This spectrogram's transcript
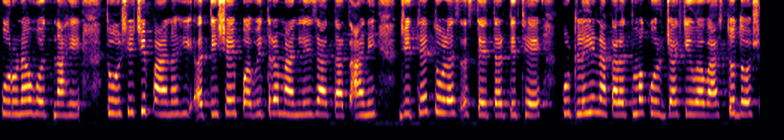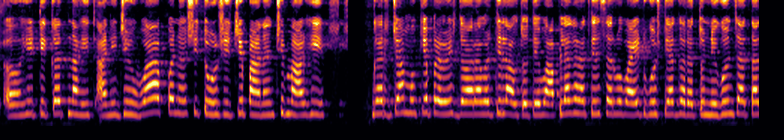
पूर्ण होत नाही. तुळशीची पानं ही अतिशय पवित्र मानली जातात आणि जिथे तुळस असते तर तिथे कुठलीही नकारात्मक ऊर्जा किंवा वास्तुदोष ही टिकत नाहीत आणि जेव्हा आपण अशी तुळशीची पानांची माळ ही घरच्या मुख्य प्रवेशद्वारावरती लावतो तेव्हा आपल्या घरातील सर्व वाईट गोष्टी या घरातून निघून जातात.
